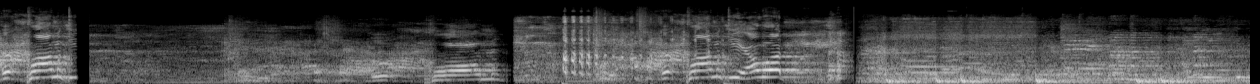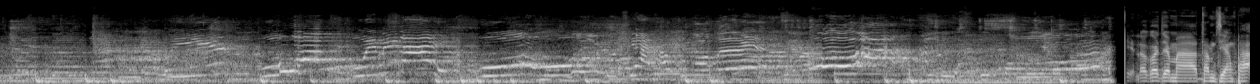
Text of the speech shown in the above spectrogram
เออพอเมื่อกี้พอเออพอเมื่อกี้เอาหมด เราก็จะมาทำเสียงพระ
